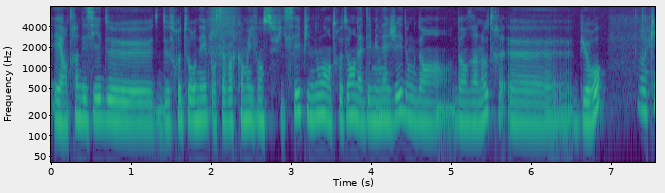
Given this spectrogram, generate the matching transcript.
est en train d'essayer de, de se retourner pour savoir comment ils vont se fixer. Puis nous, entre-temps, on a déménagé donc dans, dans un autre euh, bureau. OK.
